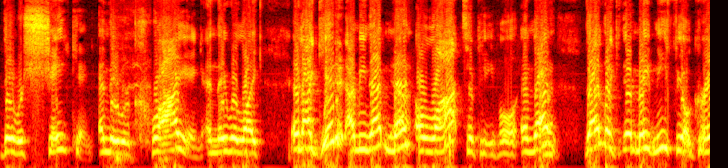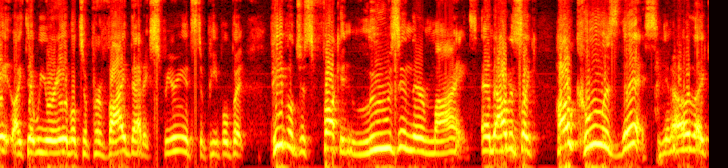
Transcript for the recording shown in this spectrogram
they were shaking and they were crying and they were like, and I get it. I mean, that meant a lot to people, and that that like it made me feel great, like that we were able to provide that experience to people. But people just fucking losing their minds, and I was like, how cool is this? You know, like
